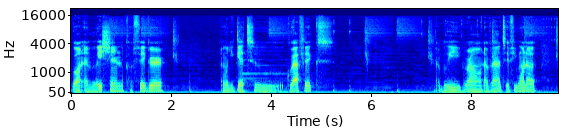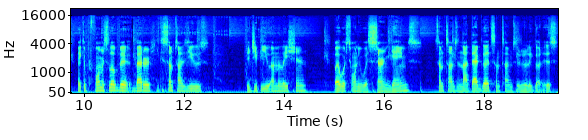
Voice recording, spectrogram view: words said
go on emulation, configure, and when you get to graphics, I believe around advanced, if you want to make your performance a little bit better, you can sometimes use the GPU emulation, but it works only with certain games. Sometimes it's not that good, sometimes it's really good. It's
